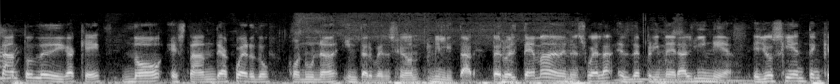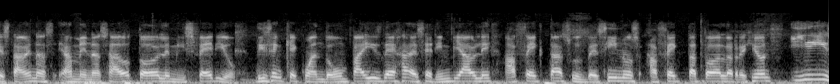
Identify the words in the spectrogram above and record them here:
Santos le diga que no están de acuerdo con una intervención militar. Pero el tema de Venezuela es de primera línea. Ellos sienten que está amenazado todo el hemisferio. Dicen que cuando un país deja de ser inviable, afecta a sus vecinos, afecta a toda la región. Y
